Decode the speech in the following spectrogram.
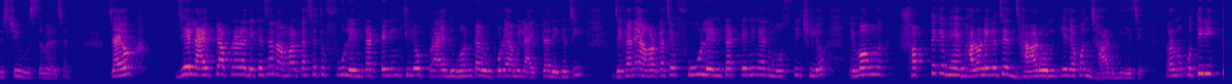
নিশ্চয়ই বুঝতে পেরেছেন। যাই হোক যে লাইভটা আপনারা দেখেছেন, আমার কাছে তো ফুল এন্টারটেনিং ছিল। প্রায় দু ঘণ্টার উপরে আমি লাইভটা দেখেছি, যেখানে আমার কাছে ফুল এন্টারটেনিং অ্যান্ড মস্তি ছিল এবং সব থেকে ভালো লেগেছে ঝাড় ওনকে যখন ঝাড় দিয়েছে। কারণ অতিরিক্ত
